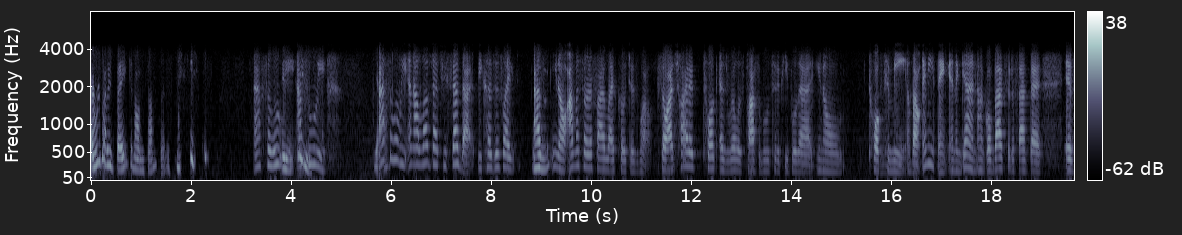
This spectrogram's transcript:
everybody's banking on something. absolutely, And- absolutely, yeah. absolutely. And I love that you said that because it's like Mhm. as you know, I'm a certified life coach as well. So I try to talk as real as possible to the people that, you know, talk to me about anything. And again, I go back to the fact that if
